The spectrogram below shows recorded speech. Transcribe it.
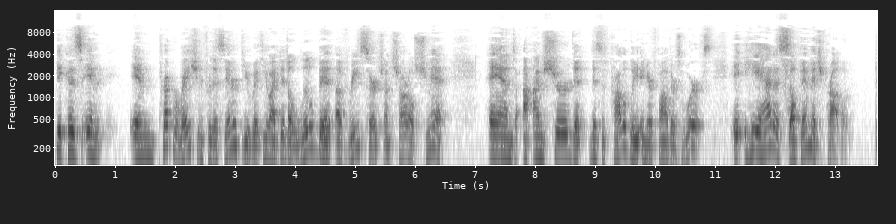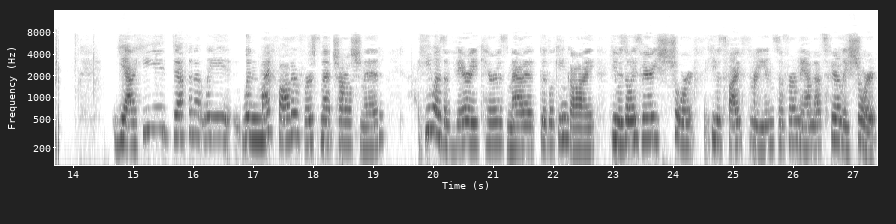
Because in in preparation for this interview with you, I did a little bit of research on Charles Schmid, and I'm sure that this is probably in your father's works. It, he had a self-image problem. Yeah, he definitely, when my father first met Charles Schmid, he was a very charismatic, good looking guy. He was always very short. He was five three, and so for a man, that's fairly short.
